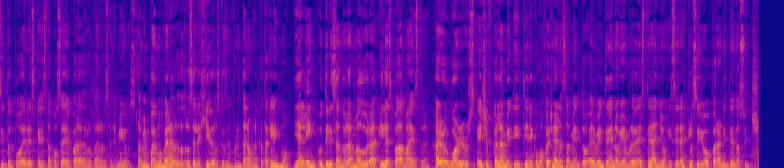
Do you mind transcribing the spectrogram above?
distintos poderes que esta posee para derrotar a los enemigos. También podemos ver a los otros elegidos que se enfrentaron al cataclismo y a Link utilizando la armadura y la espada maestra. Hyrule Warriors Age of Calamity tiene como fecha de lanzamiento el 20 de noviembre de este año y será exclusivo para Nintendo Switch.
